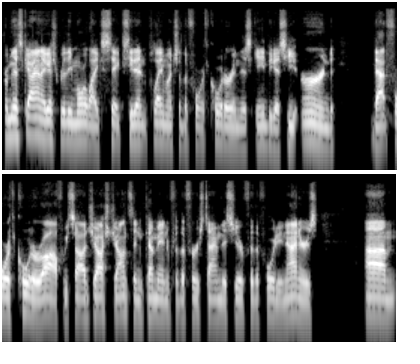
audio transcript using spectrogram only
from this guy. And I guess really more like six. He didn't play much of the fourth quarter in this game because he earned that fourth quarter off. We saw Josh Johnson come in for the first time this year for the 49ers. Um,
